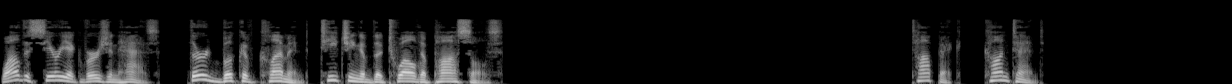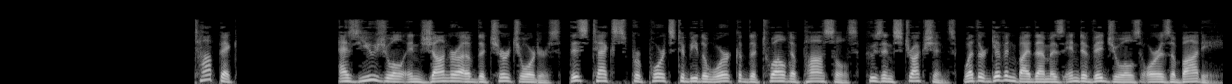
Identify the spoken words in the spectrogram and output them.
while the Syriac version has, Third Book of Clement, Teaching of the Twelve Apostles". Content As usual in genre of the Church Orders, this text purports to be the work of the Twelve Apostles, whose instructions, whether given by them as individuals or as a body.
